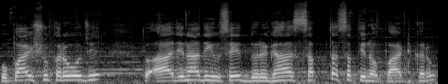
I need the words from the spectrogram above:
ઉપાય શું કરવો જોઈએ? તો આજના દિવસે દુર્ગા સપ્તસતીનો પાઠ કરો.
